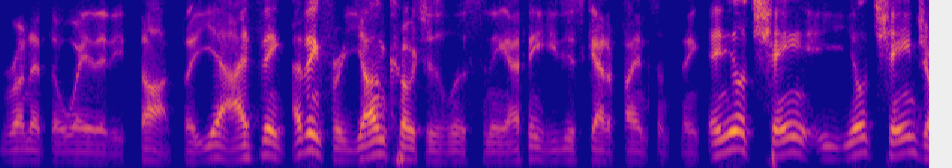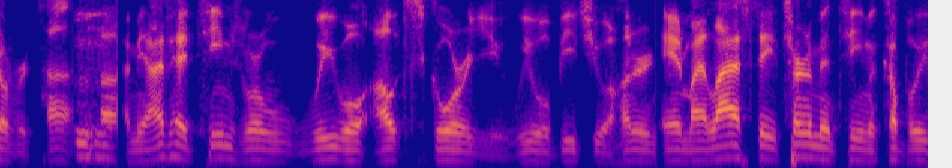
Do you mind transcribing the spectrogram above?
run it the way that he thought. But yeah, I think I think for young coaches listening, I think you just got to find something, and you'll change. You'll change over time. Mhm. Uh, I mean, I've had teams where we will outscore you. We will beat you 100. And my last state tournament team, a couple,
